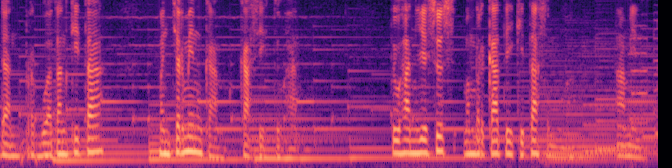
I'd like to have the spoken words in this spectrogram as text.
dan perbuatan kita mencerminkan kasih Tuhan. Tuhan Yesus memberkati kita semua. Amin.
